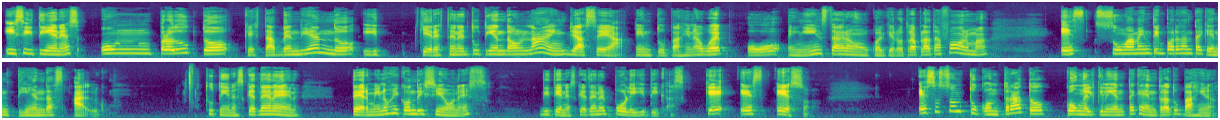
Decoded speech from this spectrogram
Y si tienes un producto que estás vendiendo y quieres tener tu tienda online, ya sea en tu página web o en Instagram o cualquier otra plataforma, es sumamente importante que entiendas algo. Tú tienes que tener términos y condiciones y tienes que tener políticas. ¿Qué es eso? Esos son tu contrato con el cliente que entra a tu página.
